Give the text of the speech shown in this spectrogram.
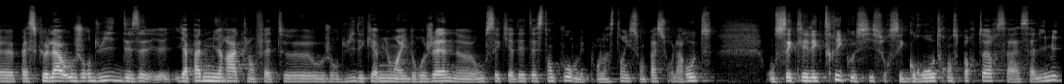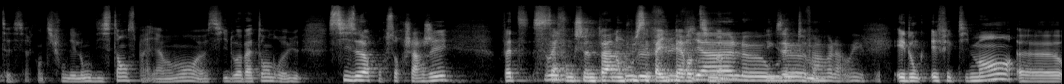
Euh, parce que là, aujourd'hui, il n'y a pas de miracle, en fait. Euh, aujourd'hui, des camions à hydrogène, euh, on sait qu'il y a des tests en cours, mais pour l'instant, ils ne sont pas sur la route. On sait que l'électrique aussi, sur ces gros transporteurs, ça a sa limite. C'est-à-dire quand ils font des longues distances, bah, il y a un moment, euh, s'ils doivent attendre 6 heures pour se recharger, en fait, ça Oui. ne fonctionne pas non plus, c'est pas hyper optimal. euh, ou le- Exactement. enfin, voilà, oui. Et donc, effectivement, euh,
